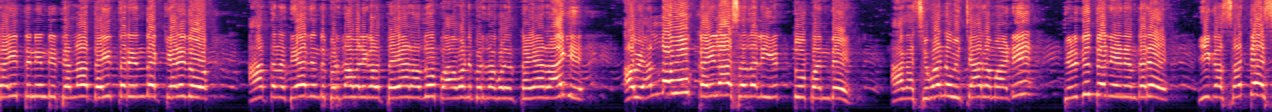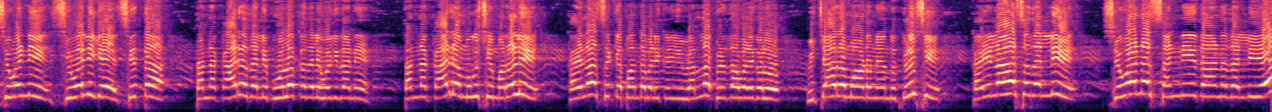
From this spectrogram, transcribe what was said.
ದೈತನಿಂದಿದ್ದೆಲ್ಲ ದೈತರಿಂದ ಕೇಳಿದು ಆತನ ದೇಹದಿಂದ ಬಿರ್ದಾವಳಿಗಳು ತಯಾರಾದವು ಬಾವಣ್ಣ ಬಿರ್ದಾವಳಿ ತಯಾರಾಗಿ ಅವೆಲ್ಲವೂ ಕೈಲಾಸದಲ್ಲಿ ಇಟ್ಟು ಬಂದೆ. ಆಗ ಶಿವನು ವಿಚಾರ ಮಾಡಿ ತಿಳಿದಿದ್ದನೇನೆಂದರೆ ಈಗ ಸದ್ಯ ಶಿವನಿ ಶಿವನಿಗೆ ಸಿದ್ಧ ತನ್ನ ಕಾರ್ಯದಲ್ಲಿ ಭೂಲೋಕದಲ್ಲಿ ಹೋಗಿದ್ದಾನೆ. ತನ್ನ ಕಾರ್ಯ ಮುಗಿಸಿ ಮರಳಿ ಕೈಲಾಸಕ್ಕೆ ಬಂದ ಬಳಿಕ ಇವೆಲ್ಲ ಬಿರ್ದಾವಳಿಗಳು ವಿಚಾರ ಮಾಡೋಣ ಎಂದು ತಿಳಿಸಿ ಕೈಲಾಸದಲ್ಲಿ ಶಿವನ ಸನ್ನಿಧಾನದಲ್ಲಿಯೇ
